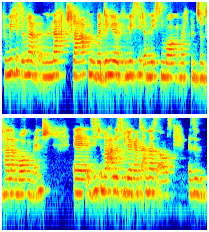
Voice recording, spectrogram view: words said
für mich ist immer eine Nacht schlafen über Dinge, für mich sieht am nächsten Morgen immer, ich bin totaler Morgenmensch, äh, sieht immer alles wieder ganz anders aus. Also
